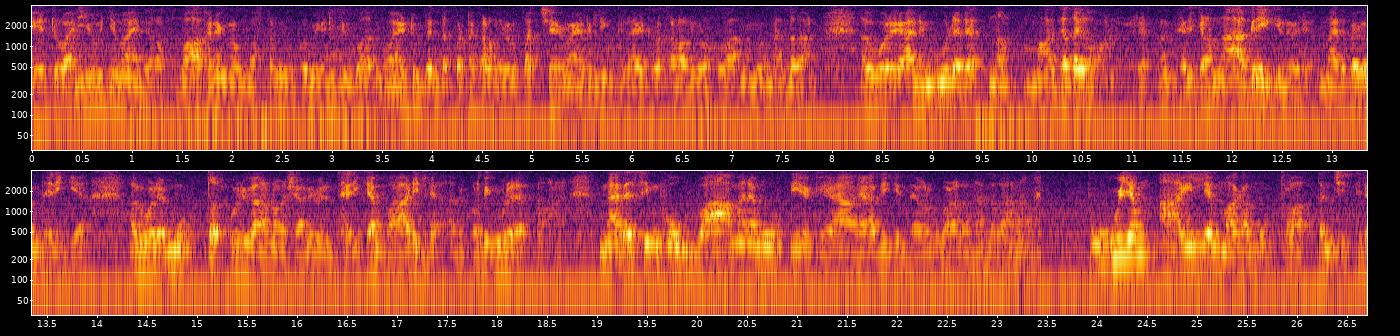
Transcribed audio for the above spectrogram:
ഏറ്റവും അനുയോജ്യമായ നിറം. വാഹനങ്ങളും വസ്ത്രങ്ങളും ഒക്കെ മേടിക്കുമ്പോൾ അതുമായിട്ട് ബന്ധപ്പെട്ട കളറുകൾ പച്ചയുമായിട്ട് ലിങ്ക്ഡ് ആയിട്ടുള്ള കളറുകളൊക്കെ വാങ്ങുന്നത് നല്ലതാണ്. അതുപോലെ അനുകൂല രത്നം മരതകമാണ് രത്നം ധരിക്കണം എന്ന് ആഗ്രഹിക്കുന്നവർ മരതകം ധരിക്കുക. അതുപോലെ മുത്ത് ഒരു കാരണവശാലും ഇവർ ധരിക്കാൻ പാടില്ല. അത് പ്രതികൂല രത്നമാണ്. നരസിംഹവും വാമനമൂർത്തിയൊക്കെ ആരാധിക്കുന്നവർക്ക് വളരെ നല്ലതാണ്. പൂയം ആയില്യം മകം ഉത്ര അത്തം ചിത്തിര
